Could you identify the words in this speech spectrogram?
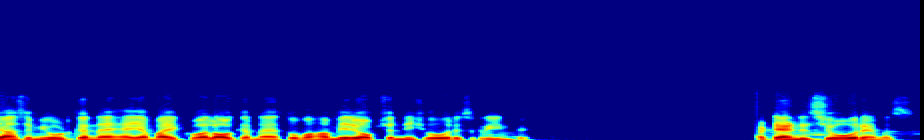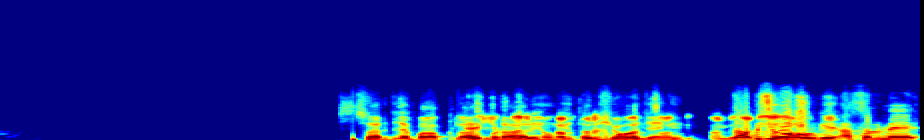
जहाँ से म्यूट करना है या माइक को अलाउ करना है तो वहाँ मेरे ऑप्शन नहीं शो हो रहे स्क्रीन पे। अटेंडेंस शो हो रहे हैं बस। सर जब आप क्लास पढ़ा रहे होंगे तब शो हो अब्दुल रहमान जाएँगे। तब शो होंगे। असल में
